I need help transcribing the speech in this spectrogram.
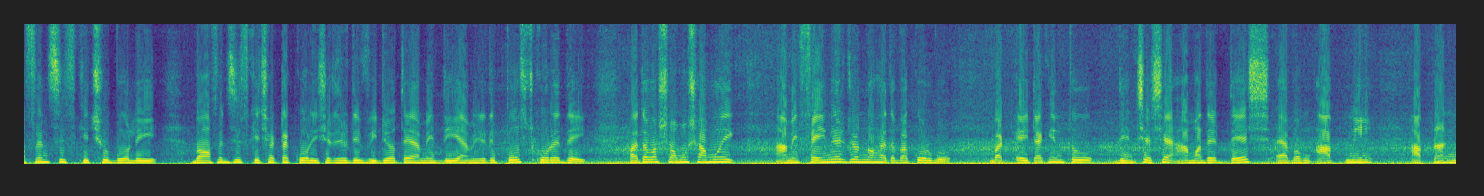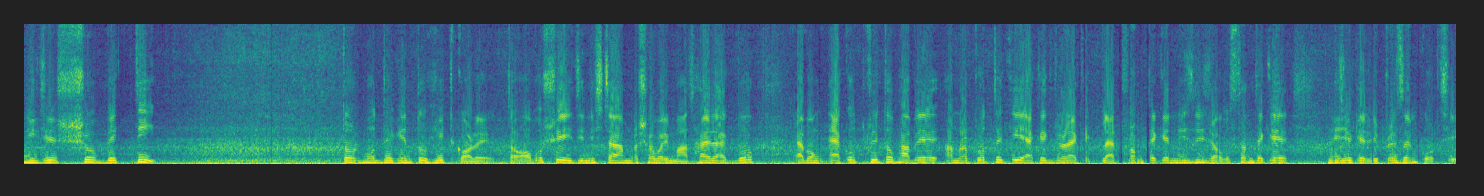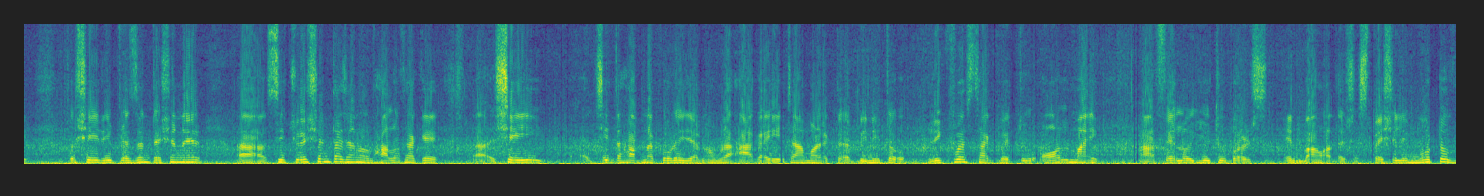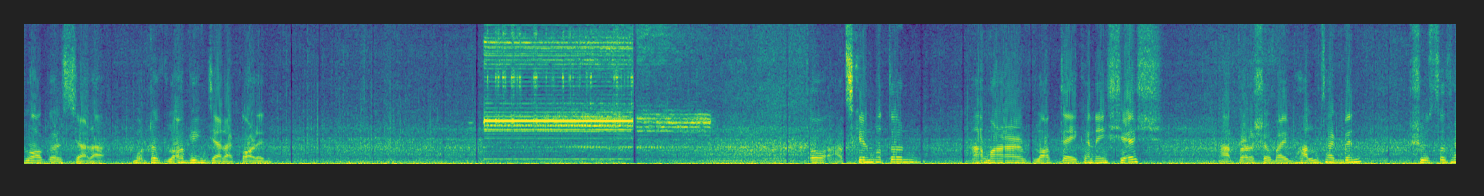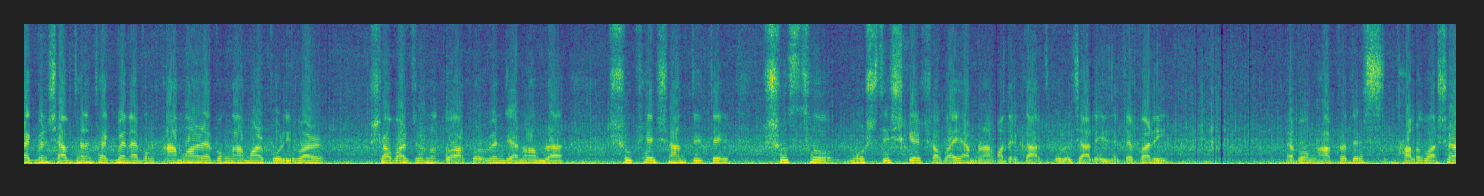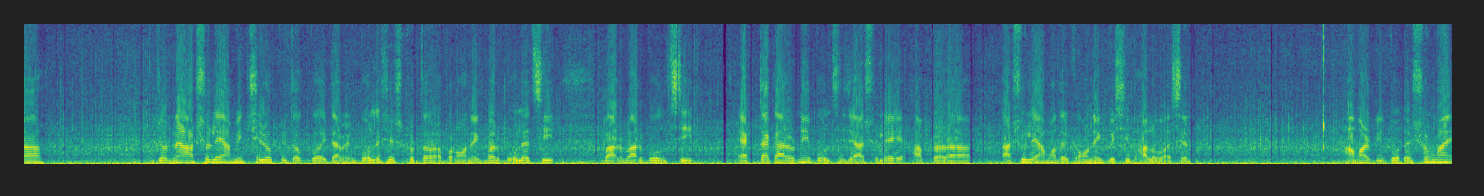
অফেন্সিভ কিছু বলি বা অফেন্সিভ কিছু একটা করি, সেটা যদি ভিডিওতে আমি দিই, আমি যদি পোস্ট করে দেই, হয়তো বা সমসাময়িক আমি ফেমের জন্য হয়তো বা করব বাট এইটা কিন্তু দিন শেষে আমাদের দেশ এবং আপনি, আপনার নিজস্ব ব্যক্তি তোর মধ্যে কিন্তু হিট করে। তো অবশ্যই এই জিনিসটা আমরা সবাই মাথায় রাখব এবং একত্রিতভাবে আমরা প্রত্যেকেই এক একজন এক এক প্ল্যাটফর্ম থেকে নিজ নিজ অবস্থান থেকে নিজেকে রিপ্রেজেন্ট করছি। তো সেই রিপ্রেজেন্টেশনের সিচুয়েশনটা যেন ভালো থাকে সেই চিন্তা ভাবনা করেই যেন আমরা আগাই। এটা আমার একটা বিনীত রিকোয়েস্ট থাকবে to all my fellow YouTubers in Bangladesh specially moto bloggers যারা মোটো ব্লগিং যারা করেন তো আজকের মতন আমার ব্লগটা এখানেই শেষ। আপনারা সবাই ভালো থাকবেন, সুস্থ থাকবেন, সাবধানে থাকবেন এবং আমার এবং আমার পরিবার সবার জন্য দোয়া করবেন যেন আমরা সুখে, শান্তিতে, সুস্থ মস্তিষ্কে সবাই আমরা আমাদের কাজগুলো চালিয়ে যেতে পারি এবং আপনাদের ভালোবাসা জন্য আসলে আমি চিরকৃতজ্ঞ, এটা আমি বলে শেষ করতে পারব অনেকবার বলেছি, বারবার বলছি। একটা কারণেই বলছি যে আসলে আপনারা আসলে আমাদেরকে অনেক বেশি ভালোবাসেন। আমার বিপদের সময়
